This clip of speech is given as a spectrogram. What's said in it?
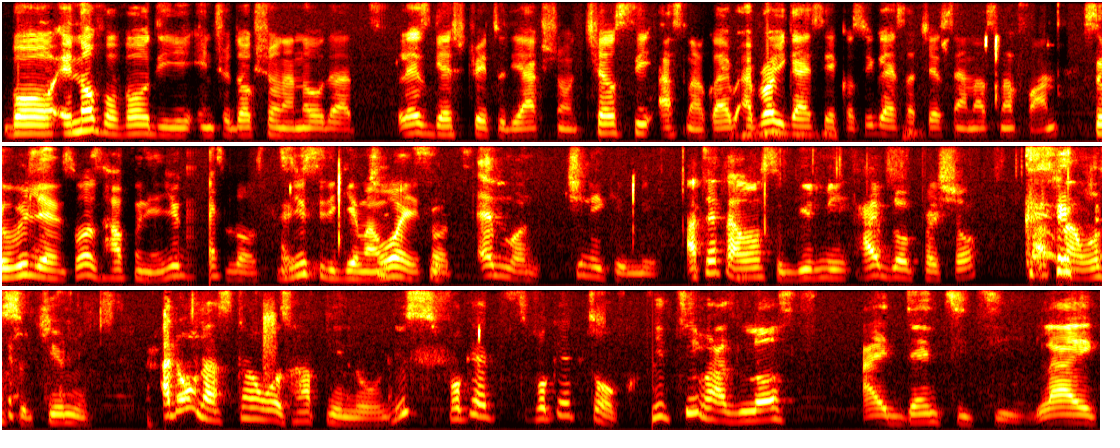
But enough of all the introduction and all that. Let's get straight to the action. Chelsea, Arsenal. I, I brought you guys here because you guys are Chelsea and Arsenal fan. So Williams, what's happening? You guys lost. Did you see the game and what you thought? Edmund, Chineke me. Arteta wants to give me high blood pressure. Arsenal wants to kill me. I don't understand what's happening though. This forget forget talk. The team has lost identity. Like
